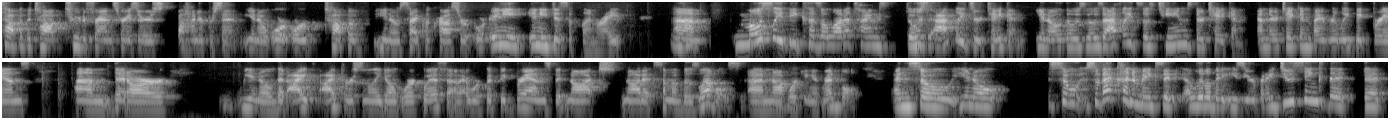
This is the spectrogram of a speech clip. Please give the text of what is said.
top of the top tour de france racers 100% you know or or top of you know cyclocross or, or any any discipline right Mhm. um, mostly because a lot of times those athletes are taken you know those those athletes those teams they're taken and they're taken by really big brands um, that are you know that i i personally don't work with i work with big brands but not not at some of those levels i'm not Mhm. working at red bull and so you know so so that kind of makes it a little bit easier but i do think that that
